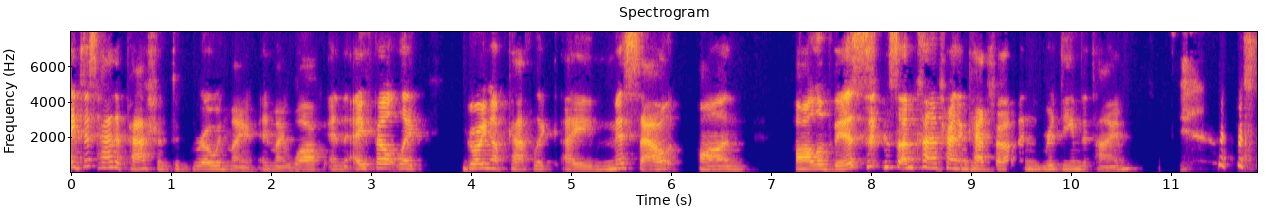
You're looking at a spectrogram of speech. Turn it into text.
I just had a passion to grow in my in my walk, and I felt like growing up Catholic, I miss out on all of this. so I'm kind of trying to mm. catch up and redeem the time.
